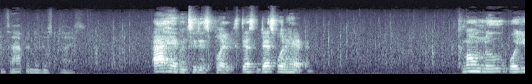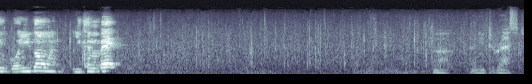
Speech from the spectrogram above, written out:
What's happened to this place? I happened to this place. That's that's what happened. Come on, noob. Where you where you going? You coming back? Oh, I need to rest.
